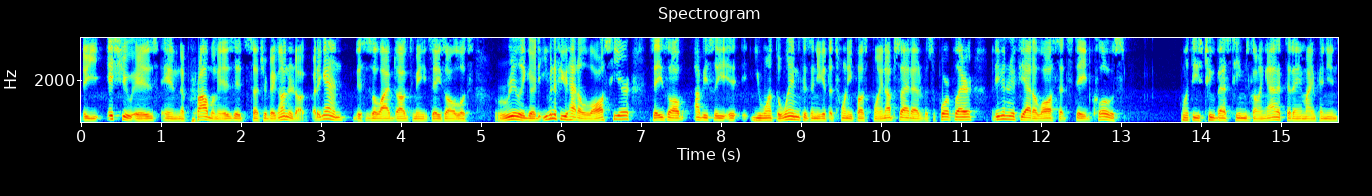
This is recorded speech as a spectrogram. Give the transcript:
The issue is, and the problem is, it's such a big underdog. But again, this is a live dog to me. Zeyzal looks really good. Even if you had a loss here, Zeyzal, obviously, it, you want the win because then you get the 20 plus point upside out of a support player. But even if you had a loss that stayed close, with these two best teams going at it today, in my opinion,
